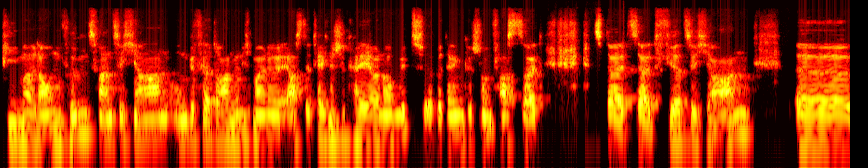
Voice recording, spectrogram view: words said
Pi mal Daumen 25 Jahren ungefähr dran, wenn ich meine erste technische Karriere noch mit äh, bedenke, schon fast seit, seit, seit 40 Jahren. Äh,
